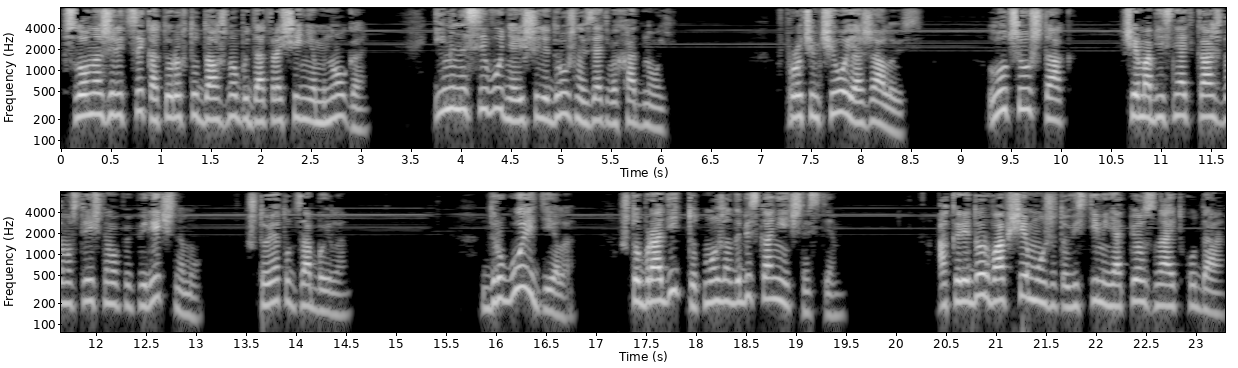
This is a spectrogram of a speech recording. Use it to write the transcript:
Словно жрецы, которых тут должно быть до отвращения много, именно сегодня решили дружно взять выходной. Впрочем, чего я жалуюсь? Лучше уж так, чем объяснять каждому встречному поперечному, что я тут забыла. Другое дело, что бродить тут можно до бесконечности, а коридор вообще может увести меня пес знает куда.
